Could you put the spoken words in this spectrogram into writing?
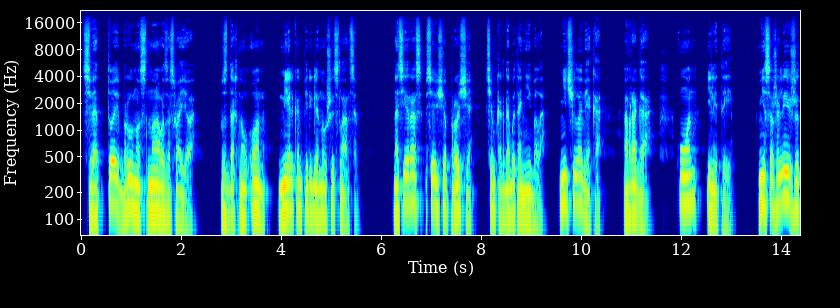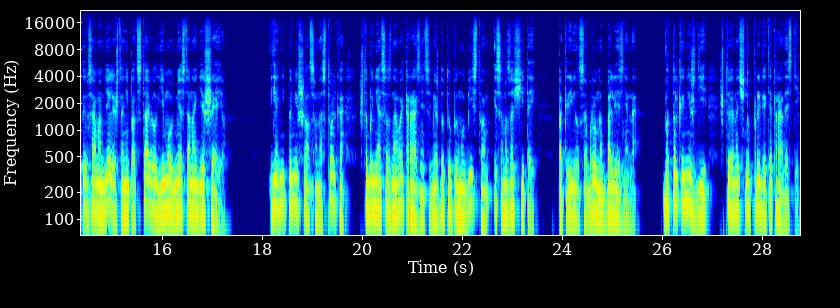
«Святой Бруно снова за свое», — вздохнул он, мельком переглянувшись с Лансом. «На сей раз все еще проще, чем когда бы то ни было. Не человека, а врага. Он или ты. Не сожалеешь же ты в самом деле, что не подставил ему вместо ноги шею?» Я не помешался настолько, чтобы не осознавать разницы между тупым убийством и самозащитой. Покривился Бруно болезненно. Вот только не жди, что я начну прыгать от радости.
